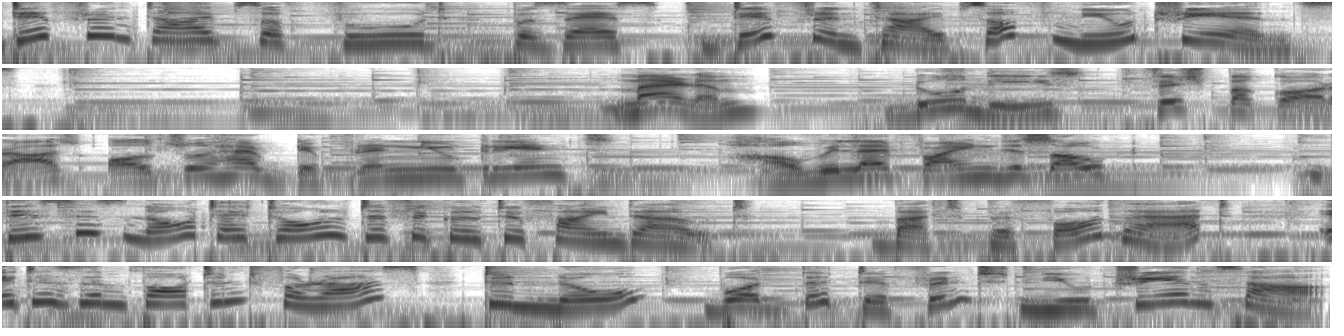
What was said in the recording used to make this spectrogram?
Different types of food possess different types of nutrients. Madam, do these fish pakoras also have different nutrients? How will I find this out? This is not at all difficult to find out. But before that, it is important for us to know what the different nutrients are.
